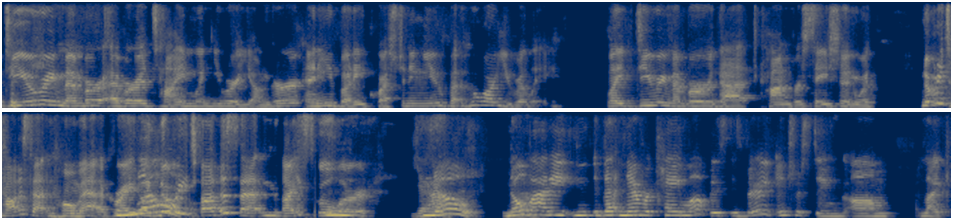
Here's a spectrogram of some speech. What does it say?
Do you remember ever a time when you were younger, anybody questioning you, but who are you really? Like, do you remember that conversation with nobody taught us that in home ec, right? No. Like nobody taught us that in high school or yeah. No, nobody yeah. that never came up. It's, it's very interesting. Um, like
